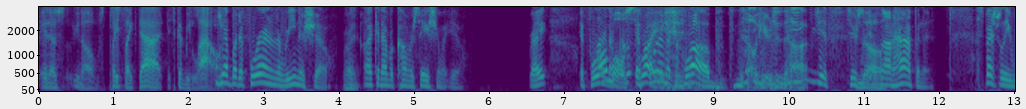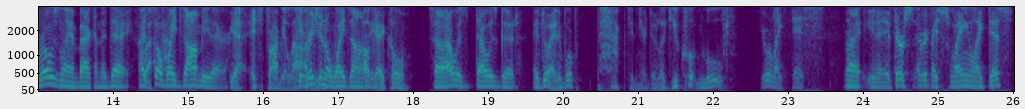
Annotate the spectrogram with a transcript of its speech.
in a you know place like that, it's gonna be loud. Yeah, but if we're at an arena show, right. I could have a conversation with you, right? If we're Almost, in a, if we're in a club, No, you're not. It's just No. it's not happening. Especially Roseland back in the day. I Well, saw White Zombie there, Yeah, it's probably loud. the original White Zombie. Okay, cool. So I was that was good. And dude, and we're packed in there, dude. Like you couldn't move. You were like this. Right. You know, if there's everybody swaying like this,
